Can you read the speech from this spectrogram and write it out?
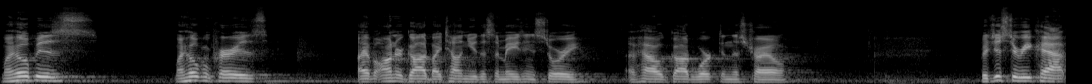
My hope is, my hope and prayer is, I have honored God by telling you this amazing story of how God worked in this trial. But just to recap,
